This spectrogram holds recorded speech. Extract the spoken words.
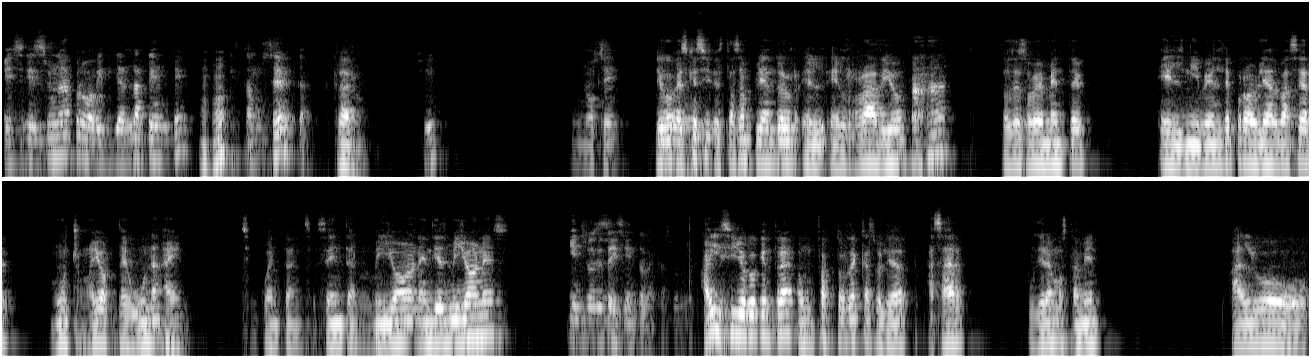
es, es una probabilidad latente que estamos cerca, Claro. ¿sí? No sé. Digo, es que si estás ampliando el, el- el radio, Ajá, entonces obviamente el nivel de probabilidad va a ser mucho mayor, de una a en 50, en 60, en un millón, en 10 millones. y entonces ahí sienta la casualidad. Ahí sí yo creo que entra un factor de casualidad, azar. Pudiéramos también algo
